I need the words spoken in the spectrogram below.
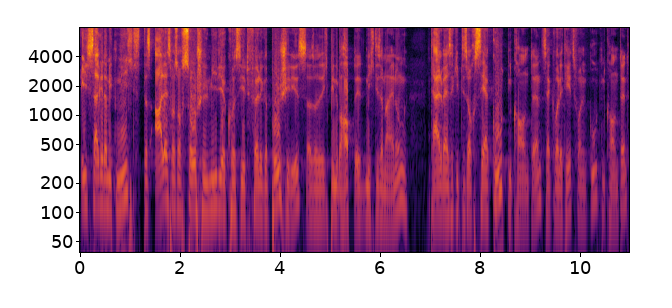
ich sage damit nicht, dass alles, was auf Social Media kursiert, völliger Bullshit ist. Also ich bin überhaupt nicht dieser Meinung. Teilweise gibt es auch sehr guten Content, sehr qualitätsvollen guten Content,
